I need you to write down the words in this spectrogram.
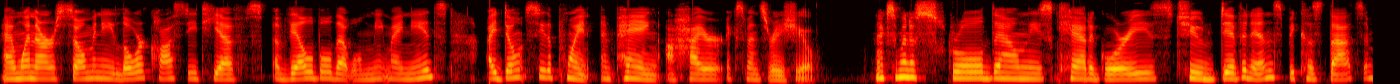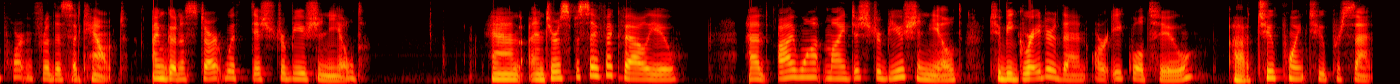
And when there are so many lower cost ETFs available that will meet my needs, I don't see the point in paying a higher expense ratio. Next, I'm going to scroll down these categories to dividends because that's important for this account. I'm going to start with distribution yield and enter a specific value. And I want my distribution yield to be greater than or equal to 2.2%. Uh,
